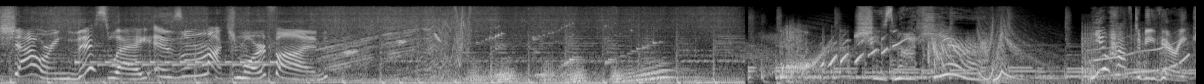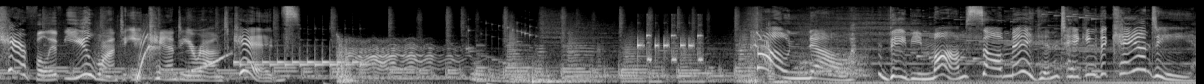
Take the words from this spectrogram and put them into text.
Showering this way is much more fun. Be very careful if you want to eat candy around kids. Oh no! Baby mom saw Megan taking the candy!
